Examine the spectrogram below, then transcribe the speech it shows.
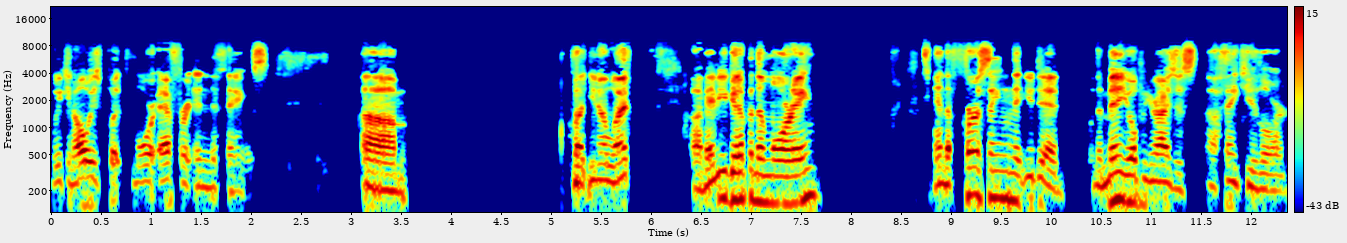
We can always put more effort into things. Um, but you know what? Uh, maybe you get up in the morning, and the first thing that you did, the minute you open your eyes, is, oh, "Thank you, Lord.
